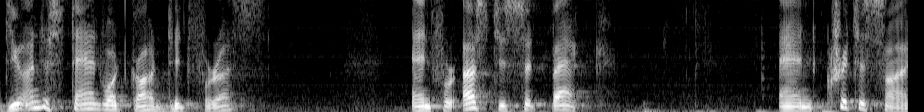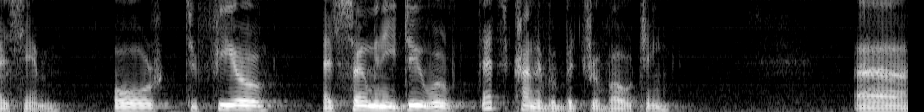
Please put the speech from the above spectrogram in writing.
Do you understand what God did for us? And for us to sit back and criticize him or to feel, as so many do, well, that's kind of a bit revolting. Uh,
